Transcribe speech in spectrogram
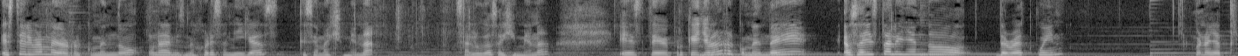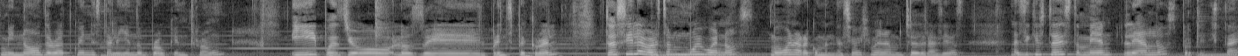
este libro me lo recomendó una de mis mejores amigas que se llama Jimena. Saludos a Jimena. Este, porque yo le recomendé, o sea, ella está leyendo The Red Queen. Bueno, ya terminó The Red Queen, está leyendo Broken Throne. Y pues yo los de El Príncipe Cruel. Entonces sí, la verdad están muy buenos. Muy buena recomendación, Jimena, muchas gracias. Así que ustedes también léanlos porque está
